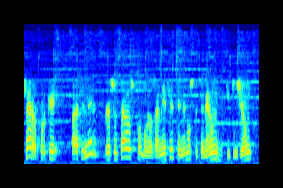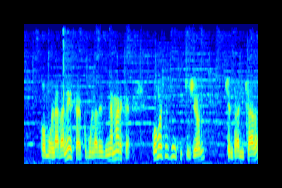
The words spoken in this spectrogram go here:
claro, porque para tener resultados como los daneses tenemos que tener una institución como la danesa, como la de Dinamarca. ¿Cómo es esa institución centralizada?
